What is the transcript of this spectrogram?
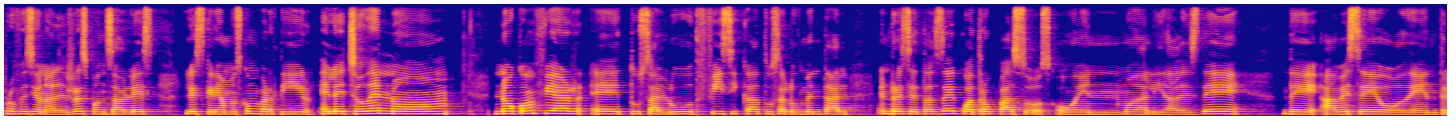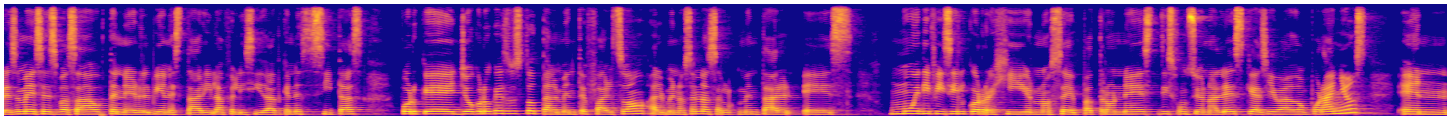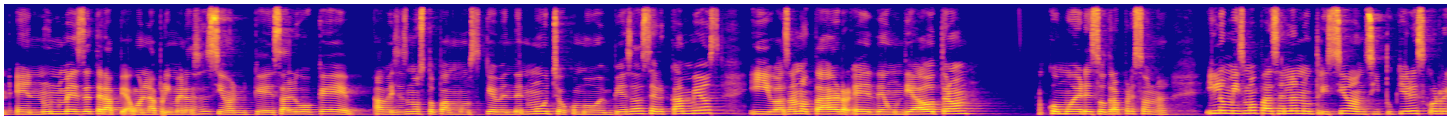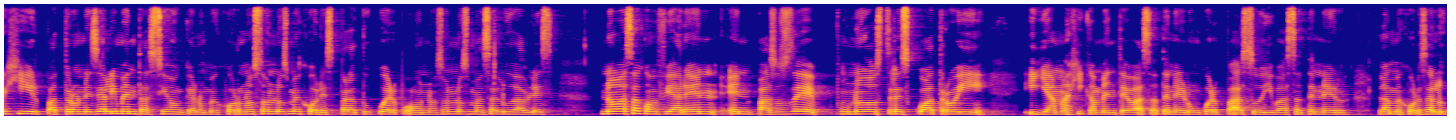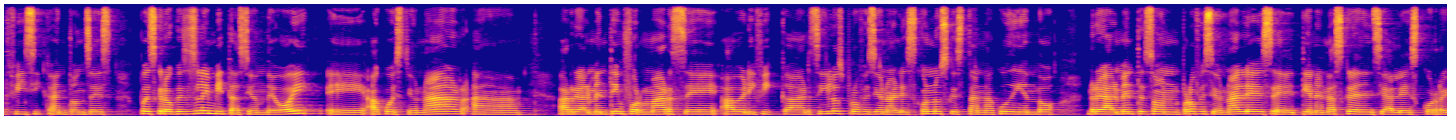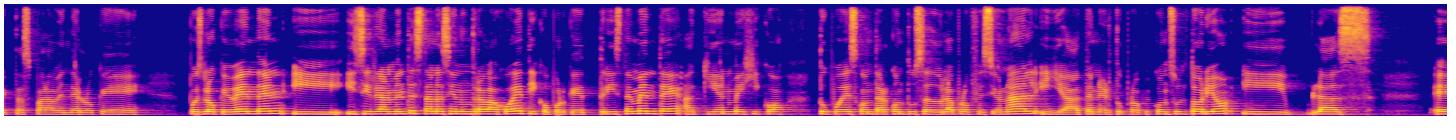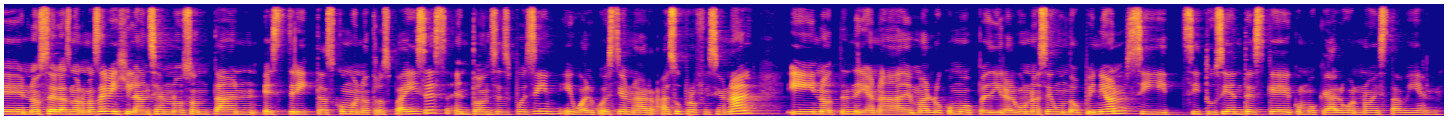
profesionales responsables les queríamos compartir el hecho de no, no confiar eh, tu salud física, tu salud mental en recetas de cuatro pasos o en modalidades de, de ABC o de en tres meses vas a obtener el bienestar y la felicidad que necesitas, porque yo creo que eso es totalmente falso, al menos en la salud mental es muy difícil corregir, no sé, patrones disfuncionales que has llevado por años en, un mes de terapia o en la primera sesión, que es algo que a veces nos topamos que venden mucho, como empieza a hacer cambios y vas a notar eh, de un día a otro cómo eres otra persona. Y lo mismo pasa en la nutrición. Si tú quieres corregir patrones de alimentación que a lo mejor no son los mejores para tu cuerpo o no son los más saludables, no vas a confiar en, en pasos de 1, 2, 3, 4 y, y ya mágicamente vas a tener un cuerpazo y vas a tener la mejor salud física. Entonces, pues creo que esa es la invitación de hoy, eh, a cuestionar, a, a, realmente informarse, a verificar si los profesionales con los que están acudiendo realmente son profesionales, eh, tienen las credenciales correctas para vender lo que pues lo que venden y, y, si realmente están haciendo un trabajo ético, porque tristemente aquí en México tú puedes contar con tu cédula profesional y ya tener tu propio consultorio y las, eh, no sé, las normas de vigilancia no son tan estrictas como en otros países, entonces pues sí, igual cuestionar a su profesional y no tendría nada de malo como pedir alguna segunda opinión si, si tú sientes que como que algo no está bien.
